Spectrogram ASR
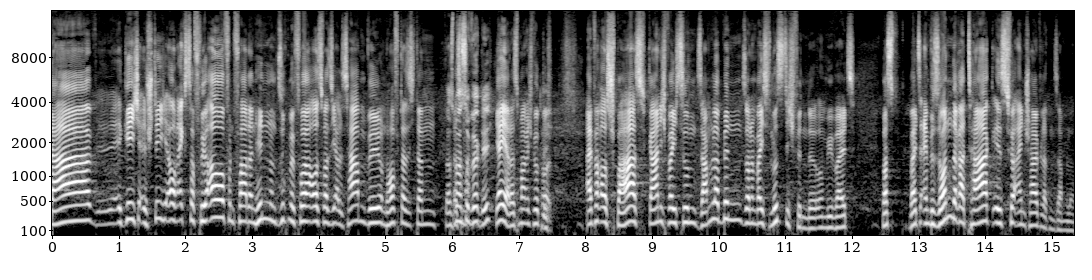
da äh, ich, stehe ich auch extra früh auf und fahre dann hin und suche mir vorher aus, was ich alles haben will und hoffe, dass ich dann. Das machst du wirklich? Ja, ja, das mache ich wirklich. Toll. Einfach aus Spaß. Gar nicht, weil ich so ein Sammler bin, sondern weil ich es lustig finde, irgendwie, weil es was, weil es ein besonderer Tag ist für einen Schallplattensammler.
